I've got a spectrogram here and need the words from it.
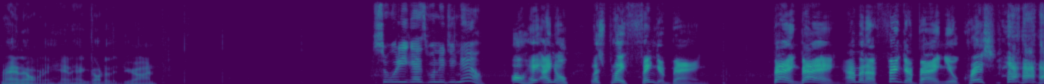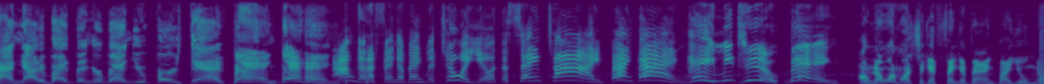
Right over there and go to the John. So what do you guys want to do now? Oh, hey, I know. Let's play finger bang. Bang, bang. I'm gonna finger bang you, Chris. Not if I finger bang you first, Dad. Bang, bang. I'm gonna finger bang the two of you at the same time! Bang, bang! Hey, me too! Bang! Oh, no one wants to get finger banged by you, man.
